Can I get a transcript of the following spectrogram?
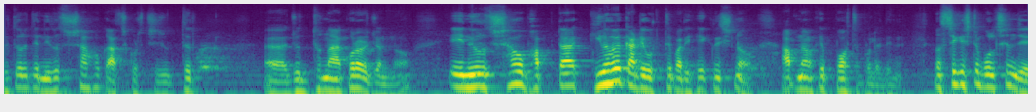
ভিতরে যে নিরুৎসাহ কাজ করছে যুদ্ধের যুদ্ধ না করার জন্য, এই নিরুৎসাহ ভাবটা কীভাবে কাটিয়ে উঠতে পারি? হে কৃষ্ণ, আপনি আমাকে পথ বলে দিন। শ্রীকৃষ্ণ বলছেন যে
